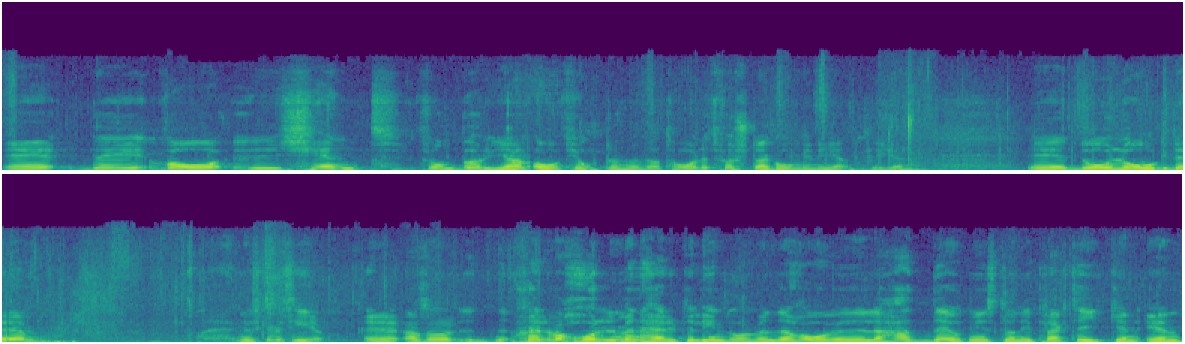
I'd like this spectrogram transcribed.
Eh, det var eh, känt från början av 1400-talet första gången egentligen. Eh, då låg det, nu ska vi se, Eh, alltså själva holmen här ute i Lindholmen den har väl, hade åtminstone i praktiken en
